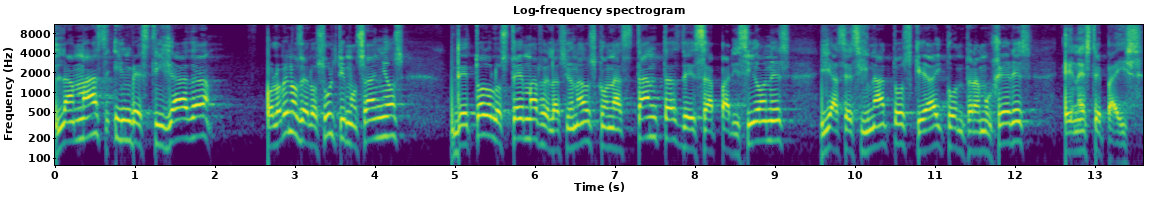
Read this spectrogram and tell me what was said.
la más investigada, por lo menos de los últimos años, de todos los temas relacionados con las tantas desapariciones y asesinatos que hay contra mujeres en este país.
